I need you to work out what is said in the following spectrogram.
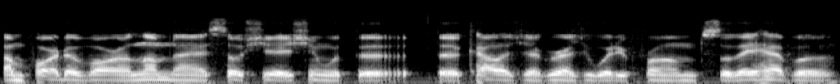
I'm part of our alumni association with the the college I graduated from. So they have a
